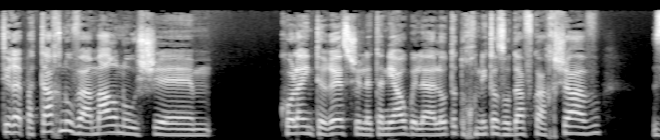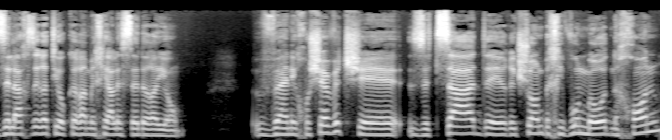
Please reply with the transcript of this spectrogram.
תראה, פתחנו ואמרנו שכל האינטרס של נתניהו בלהעלות את התוכנית הזו דווקא עכשיו, זה להחזיר את יוקר המחיה לסדר היום. ואני חושבת שזה צעד אה, ראשון בכיוון מאוד נכון,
